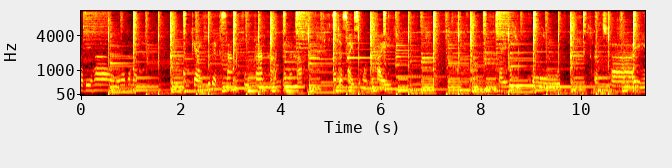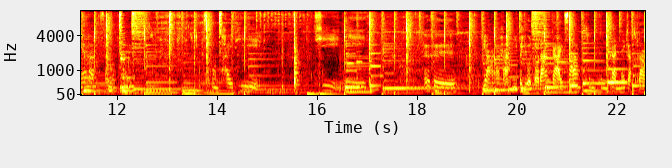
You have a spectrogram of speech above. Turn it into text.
วัสดีค่ะวันนี้เราจะมาทำแกงขี้เหล็กสร้างภูมิต้านทานกันนะคะ ก็จะใส่สมุนไพรใบมะกรูดกระชายอย่างเงี้ยค่ะสมุนไพรสมุนไพรที่ที่มีก็คือทุกอย่างอะค่ะมีประโยชน์ต่อร่างกายสร้างภูมิคุ้มกันให้กับเรา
